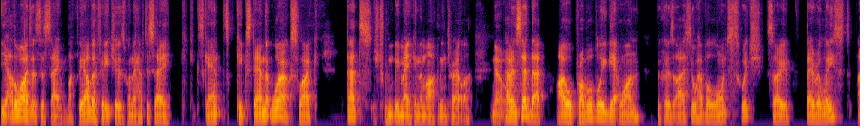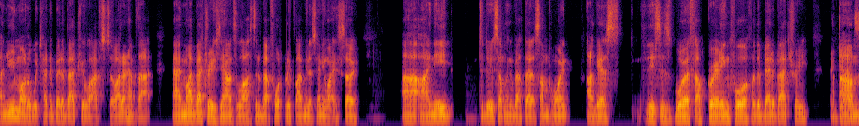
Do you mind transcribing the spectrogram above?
yeah, otherwise it's the same. Like the other features, when they have to say kickstand, kickstand that works, like that shouldn't be making the marketing trailer. No. Having said that, I will probably get one because I still have a launch switch. So they released a new model which had a better battery life. So I don't have that. And my battery is down to last in about 45 minutes anyway. So uh, I need to do something about that at some point. I guess this is worth upgrading for for the better battery. Um,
